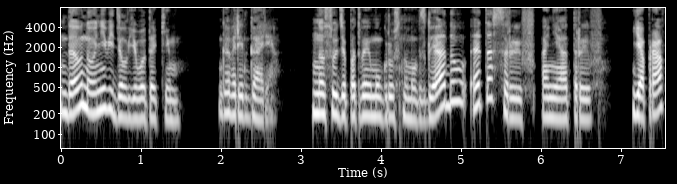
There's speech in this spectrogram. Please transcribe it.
«Давно не видел его таким», — говорит Гарри. «Но, судя по твоему грустному взгляду, это срыв, а не отрыв. Я прав?»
